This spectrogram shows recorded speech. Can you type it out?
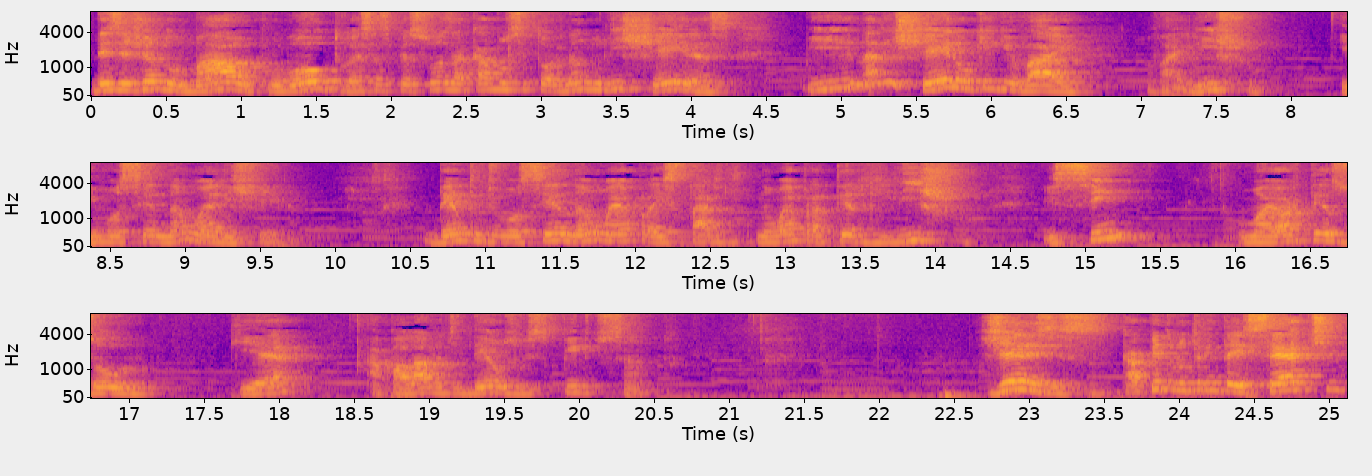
desejando mal para o outro, essas pessoas acabam se tornando lixeiras. E na lixeira o que, que vai? Vai lixo. E você não é lixeira dentro de você não é para estar, não é para ter lixo, e sim o maior tesouro, que é a palavra de Deus, o Espírito Santo. Gênesis, capítulo 37,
